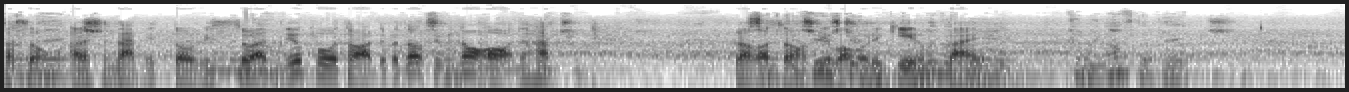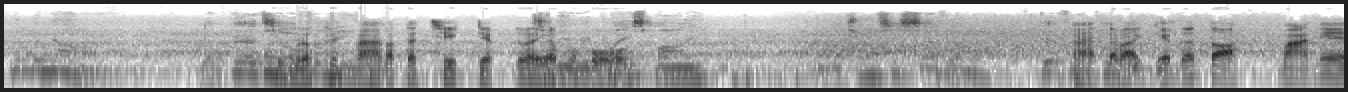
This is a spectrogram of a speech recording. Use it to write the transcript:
ก็ส่งอเล็กซนดรามิโตวิชส่วนลิเวอร์พูลถอดเดเปโตฟิมิโนออกนะครับ เราก็ส่งดีวอลโอริกี้ลงไปอื Roberto มแล้วขึ้นมา Firmino. ดรชิกเจ็บด้วยครับโอ้โห replaced by number 27, Divock อ่าแต่ว่าเกม Origi. เดินต่อมาเนี่ย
